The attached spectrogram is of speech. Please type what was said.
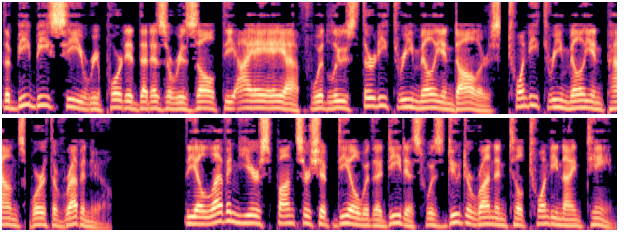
The BBC reported that as a result the IAAF would lose $33 million £23 million worth of revenue. The 11-year sponsorship deal with Adidas was due to run until 2019.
